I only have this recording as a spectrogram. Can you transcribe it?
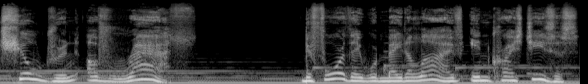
children of wrath before they were made alive in Christ Jesus.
